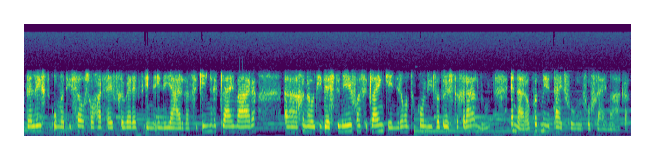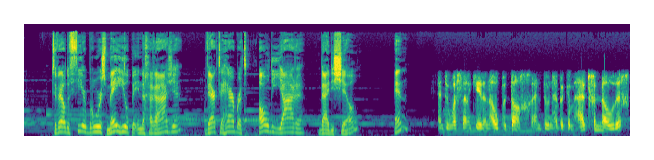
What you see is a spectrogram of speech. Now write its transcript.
wellicht omdat hij zelf zo hard heeft gewerkt in, in de jaren dat zijn kinderen klein waren uh, genoot hij des te meer van zijn kleinkinderen. Want toen kon hij het wat rustiger aan doen. En daar ook wat meer tijd voor, voor vrijmaken. Terwijl de vier broers meehielpen in de garage... werkte Herbert al die jaren bij de Shell. En? En toen was er een keer een open dag. En toen heb ik hem uitgenodigd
